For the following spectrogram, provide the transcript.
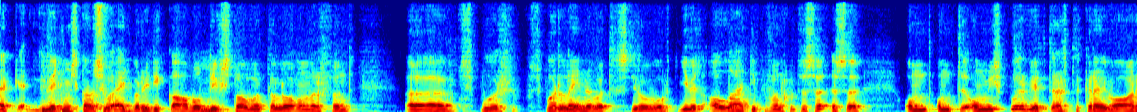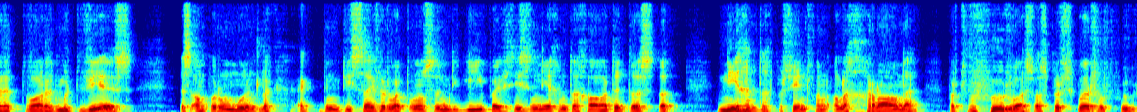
Ek jy weet mens kan so uitbrei die kabeldiefstal wat hulle ondervind uh spoor spoorlyne wat gesteel word. Jy weet al daai tipe van goed is 'n is 'n om om te, om die spoor weer terug te kry waar dit waar dit moet wees is amper onmoontlik. Ek dink die syfer wat ons in die hier by 96 gehad het is dat 90% van alle grane wat vervoer was was per spoor vervoer.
